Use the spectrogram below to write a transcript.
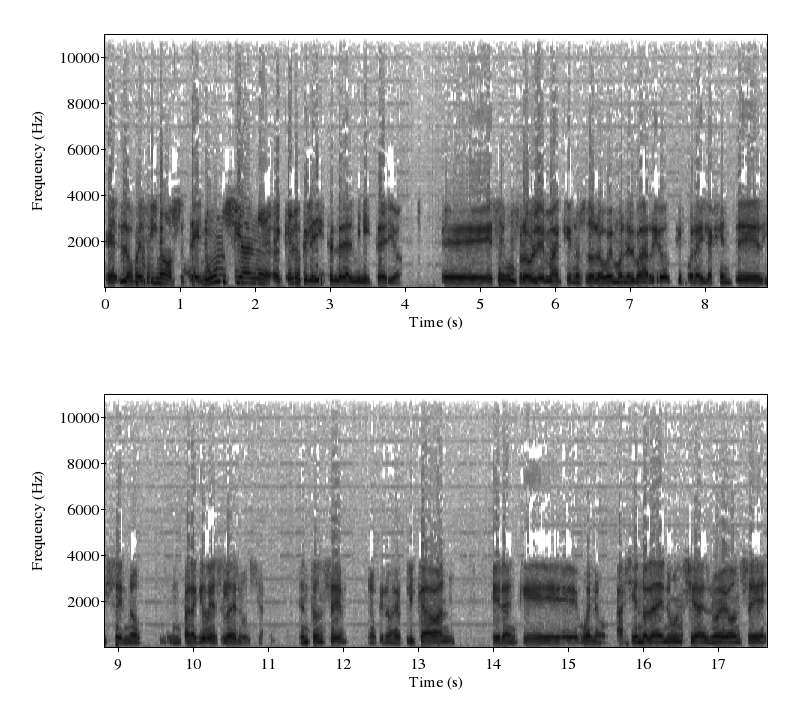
Eh, ¿Los vecinos denuncian? ¿Qué es lo que le dicen desde el ministerio? ese es un problema que nosotros lo vemos en el barrio, que por ahí la gente dice, no, ¿para qué voy a hacer la denuncia? Entonces, lo que nos explicaban eran que, bueno, haciendo la denuncia, el 911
